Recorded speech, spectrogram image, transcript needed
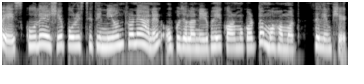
পেয়ে স্কুলে এসে পরিস্থিতি নিয়ন্ত্রণে আনেন উপজেলা নির্বাহী কর্মকর্তা মোহাম্মদ সেলিম শেখ।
